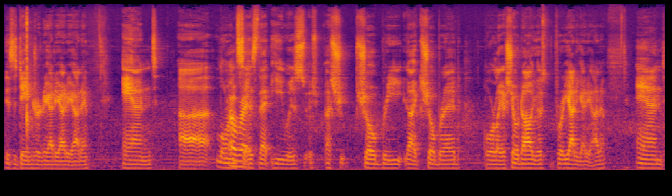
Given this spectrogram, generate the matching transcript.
is a danger, yada yada yada, and uh, Lauren Oh, right. says that he was a sh- show breed, like showbred or like a show dog, for yada yada yada, and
